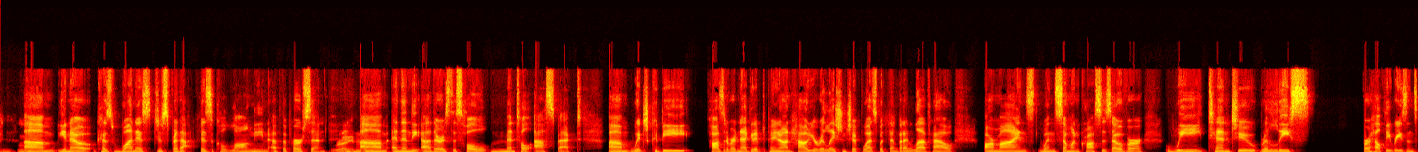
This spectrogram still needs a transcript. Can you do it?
Mhm. um you know because one is just for that physical longing of the person Right. Mhm. um and then the other is this whole mental aspect um which could be positive or negative depending on how your relationship was with them but i love how our minds when someone crosses over we tend to release for healthy reasons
